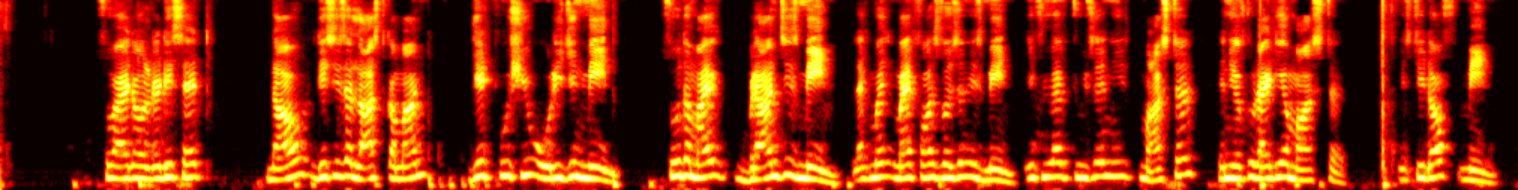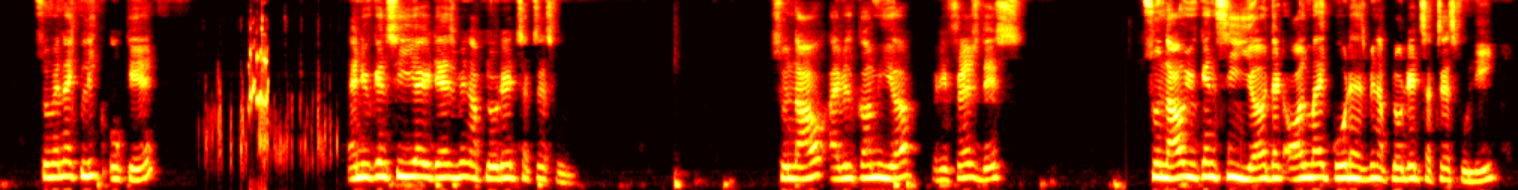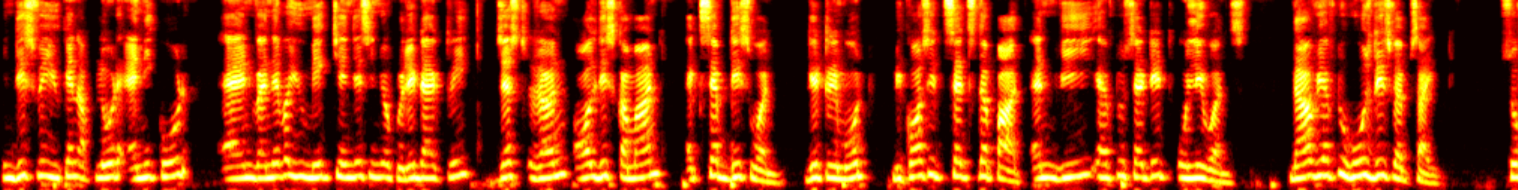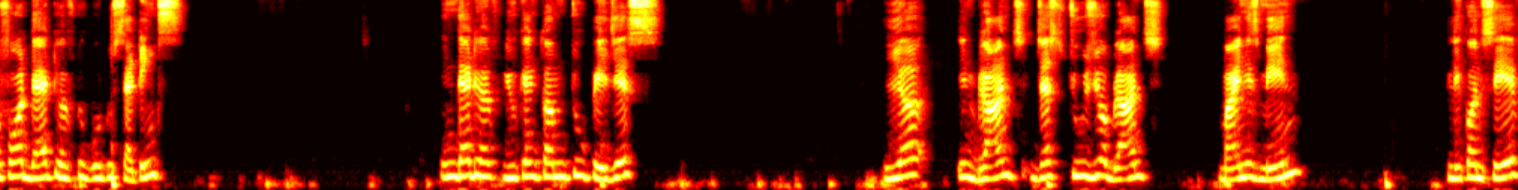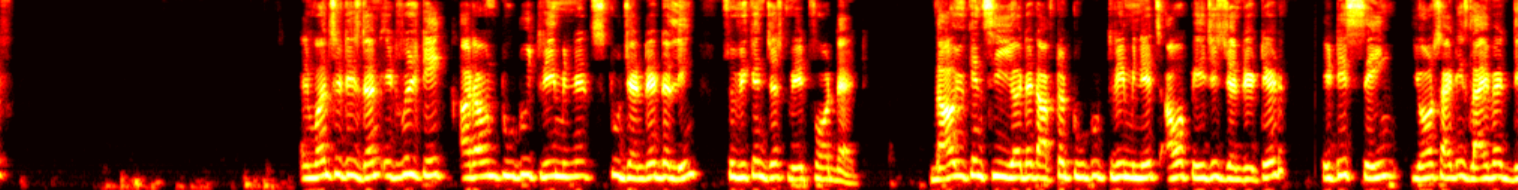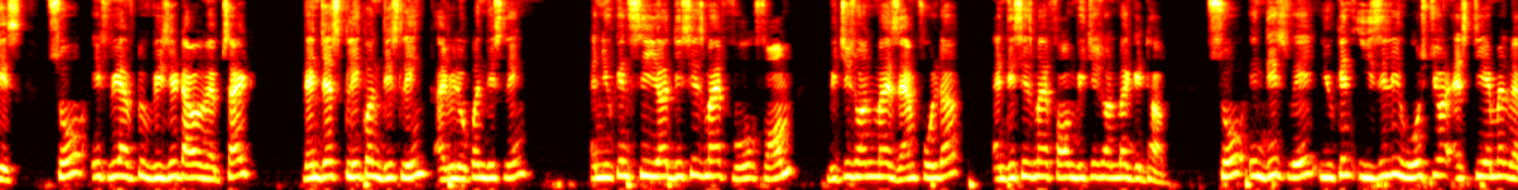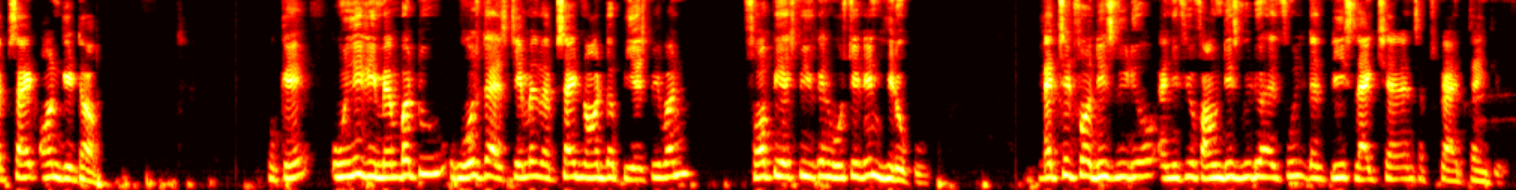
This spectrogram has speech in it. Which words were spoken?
So I had already set. Now this is a last command. Git push you origin main. So the my branch is main. Like my, my first version is main. If you have chosen master, then you have to write here master instead of main. So when I click OK, and you can see here it has been uploaded successfully. So now I will come here, refresh this so now you can see here that all my code has been uploaded successfully. In this way, you can upload any code and whenever you make changes in your project directory, just run all this command except this one, git remote because it sets the path and we have to set it only once. Now we have to host this website. So for that, you have to go to settings. In that you have, you can come to pages. Here in branch just choose your branch. Mine is main. Click on save. And once it is done it will take around 2 to 3 minutes to generate the link. So we can just wait for that. Now you can see here that after 2 to 3 minutes our page is generated. It is saying your site is live at this. So if we have to visit our website then just click on this link. I will open this link. And you can see here this is my form which is on my XAMPP folder and this is my form which is on my GitHub. So in this way, you can easily host your HTML website on GitHub. Okay. Only remember to host the HTML website, not the PHP one. For PHP, you can host it in Heroku. That's it for this video. And if you found this video helpful, then please like, share and subscribe. Thank you.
